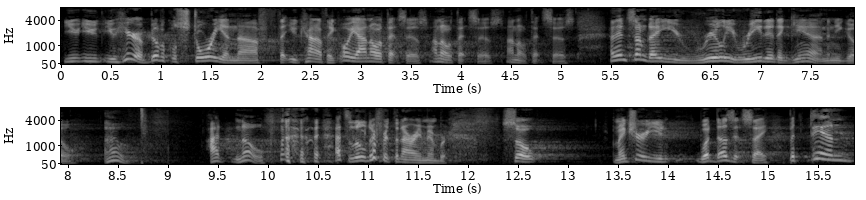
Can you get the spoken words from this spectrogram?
you, you, you hear a biblical story enough that you kind of think, oh, yeah, I know what that says. I know what that says. I know what that says. And then someday you really read it again and you go, oh, I know. That's a little different than I remember. So make sure you, what does it say? But then,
